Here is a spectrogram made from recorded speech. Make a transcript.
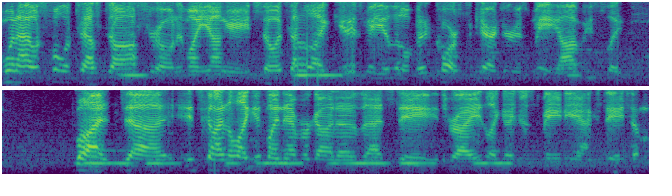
when I was full of testosterone at my young age. So it's kind of like it is me a little bit. Of course, the character is me, obviously but uh, it's kind of like if I never got out of that stage, right? Like I just maniac stage. I'm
